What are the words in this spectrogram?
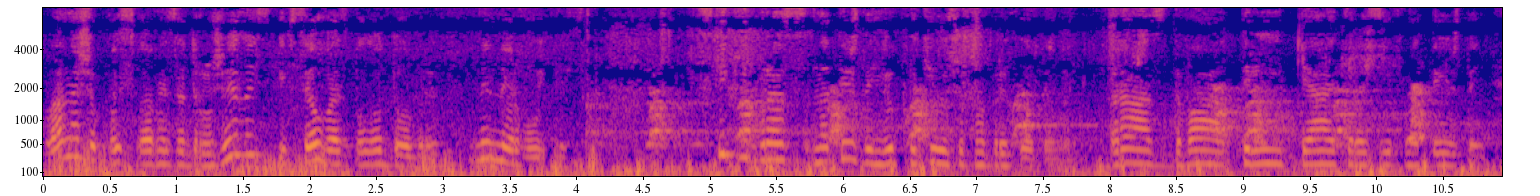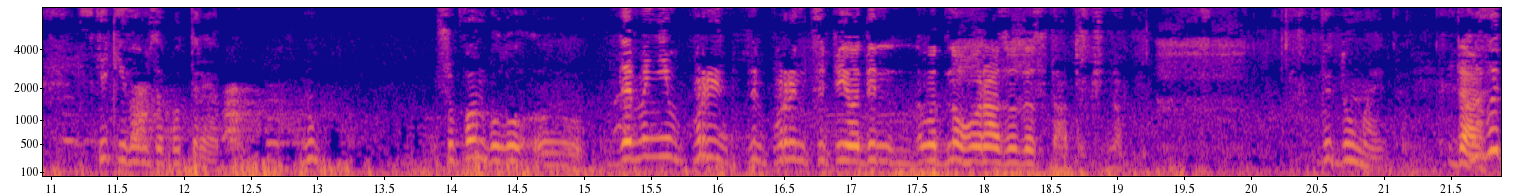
Головне, щоб ми з вами задружились і все у вас було добре. Не нервуйтесь. Скільки б раз на тиждень ви б хотіли, щоб ми приходили? Раз, два, три, п'ять разів на тиждень. Скільки вам за потребу? Ну, щоб вам було. е, Де мені в принципі один одного разу достатньо. Ви думаєте? Да. Ну, ви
